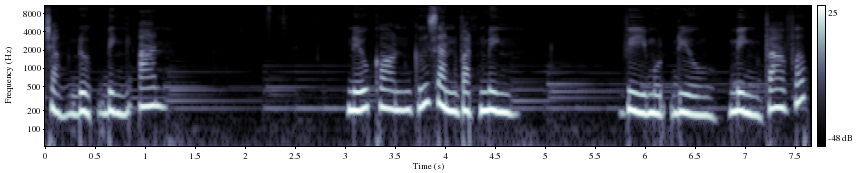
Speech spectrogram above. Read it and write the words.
chẳng được bình an. Nếu con cứ dằn vặt mình vì một điều mình va vấp,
